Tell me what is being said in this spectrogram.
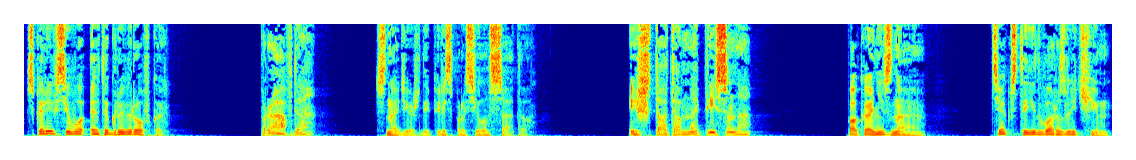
Скорее всего, это гравировка». «Правда?» — с надеждой переспросила Сато. «И что там написано?» «Пока не знаю. Текст едва различим.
